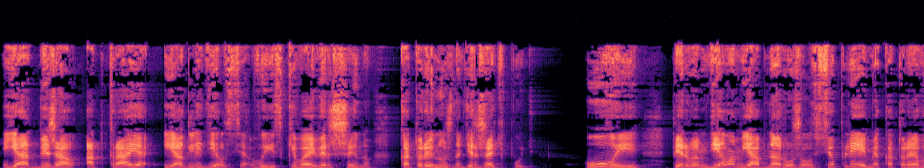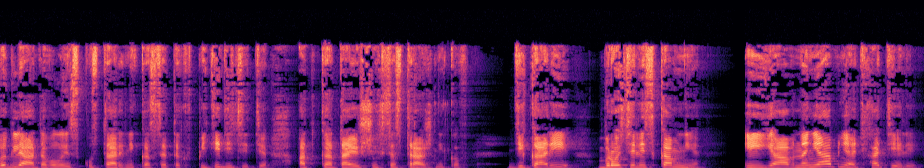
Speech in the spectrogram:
Я отбежал от края и огляделся, выискивая вершину, которой нужно держать путь. Увы, первым делом я обнаружил все племя, которое выглядывало из кустарника сеток в пятидесяти от катающихся стражников. Дикари бросились ко мне и явно не обнять хотели,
